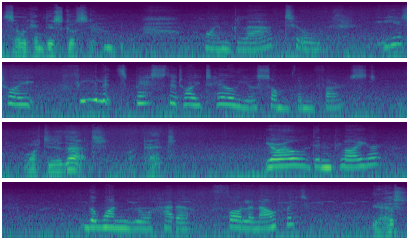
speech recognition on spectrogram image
so we can discuss it? Oh, I'm glad to. Yet I feel it's best that I tell you something first. What is that, my pet? Your old employer? The one you had a falling out with? Yes?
